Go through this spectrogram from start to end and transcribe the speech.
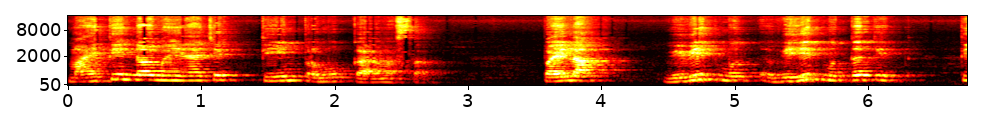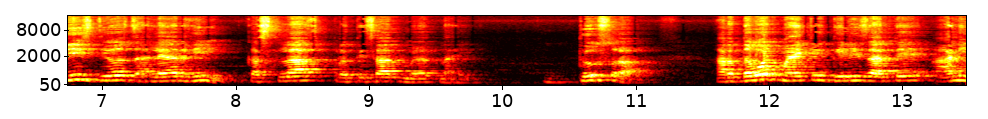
माहिती न मिळण्याचे तीन प्रमुख कारण असतात. पहिला विविध मुद विहित मुद्दतीत तीस दिवस झाल्यावरही कसलाच प्रतिसाद मिळत नाही. दुसरा अर्धवट माहिती दिली जाते आणि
